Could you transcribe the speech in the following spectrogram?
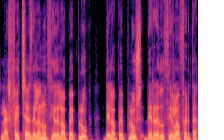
las fechas del anuncio de la OPEP Plus, de la OPEP Plus de reducir la oferta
